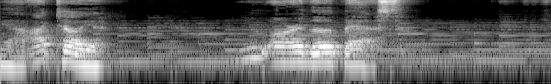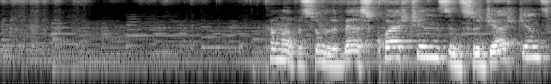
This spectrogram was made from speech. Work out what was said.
Yeah, I tell you, you are the best. Come up with some of the best questions and suggestions.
